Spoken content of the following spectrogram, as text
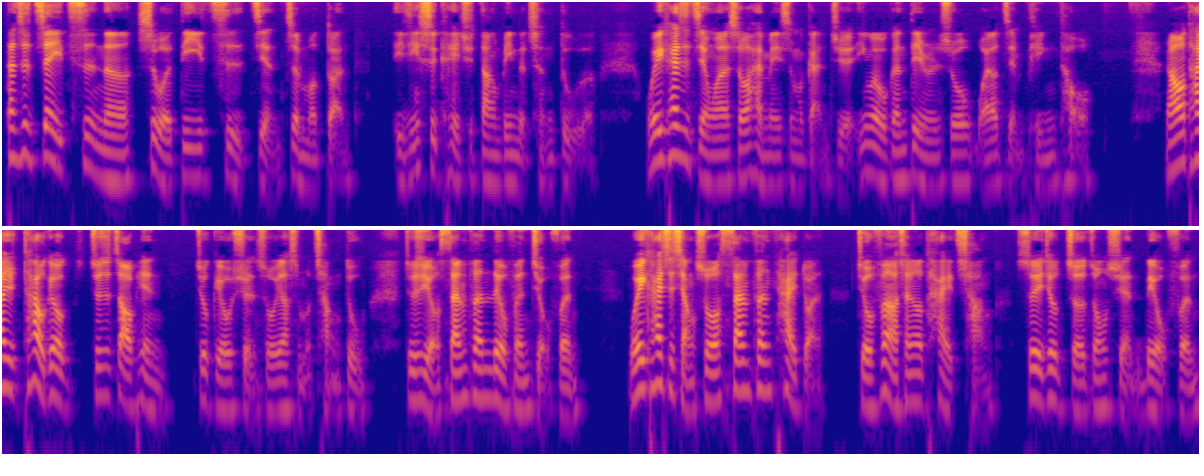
但是这一次呢，是我第一次剪这么短，已经是可以去当兵的程度了。我一开始剪完的时候还没什么感觉，因为我跟店员说我要剪平头，然后他他有给我就是照片，就给我选说要什么长度，就是有三分、六分、九分。我一开始想说三分太短，九分好像又太长，所以就折中选六分。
